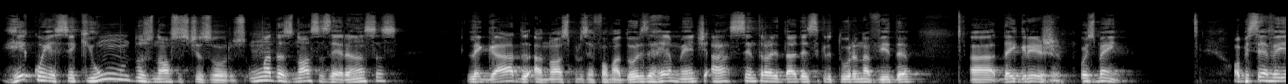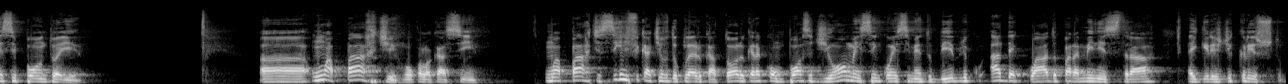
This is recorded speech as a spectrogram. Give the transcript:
reconhecer que um dos nossos tesouros, uma das nossas heranças legado a nós pelos reformadores é realmente a centralidade da Escritura na vida uh, da igreja. Pois bem, observe aí esse ponto aí. Uh, uma parte, vou colocar assim, uma parte significativa do clero católico era composta de homens sem conhecimento bíblico adequado para ministrar a igreja de Cristo.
